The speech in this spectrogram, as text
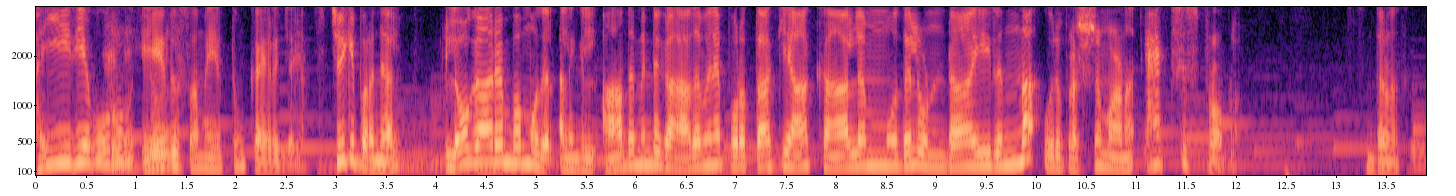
ധൈര്യപൂർവം ഏത് സമയത്തും കയറി ചെല്ലാം. ചുരുക്കി പറഞ്ഞാൽ ലോകാരംഭം മുതൽ അല്ലെങ്കിൽ ആദമിന്റെ കാ- ആദമിനെ പുറത്താക്കിയ ആ കാലം മുതൽ ഉണ്ടായിരുന്ന ഒരു പ്രശ്നമാണ് ആക്സിസ് പ്രോബ്ലം എന്താണത്?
